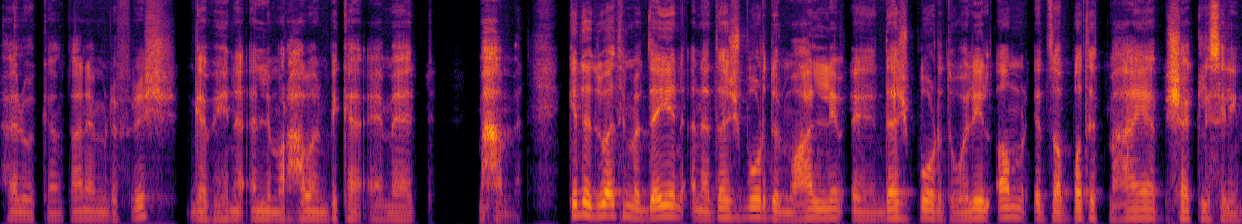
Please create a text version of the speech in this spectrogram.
حلو الكلام تعالى نعمل refresh جاب هنا قال لي مرحبا بك عماد محمد. كده دلوقتي مبدئيا أنا dashboard المعلم dashboard ولي الأمر اتظبطت معايا بشكل سليم.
